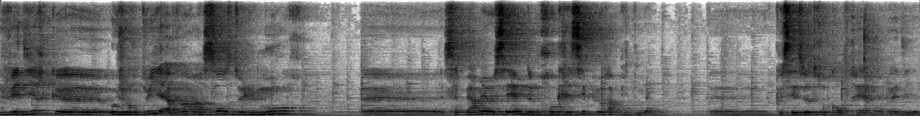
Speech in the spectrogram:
je vais dire qu'aujourd'hui, avoir un sens de l'humour, euh, ça permet au CM de progresser plus rapidement euh, que ses autres confrères, on va dire.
